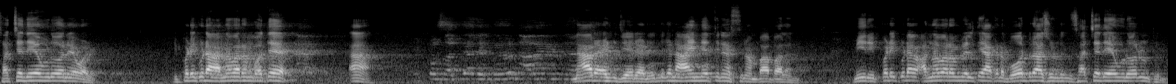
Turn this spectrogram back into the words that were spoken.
సత్యదేవుడు అనేవాళ్ళు. ఇప్పటికి కూడా అన్నవరం పోతే నారాయణ చేరాడు. ఎందుకంటే ఆయన ఎత్తినేస్తున్నాం పాపాలని. మీరు ఇప్పటికి కూడా అన్నవరం వెళ్తే అక్కడ బోర్డు రాసి ఉంటుంది సత్యదేవుడు అని ఉంటుంది.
